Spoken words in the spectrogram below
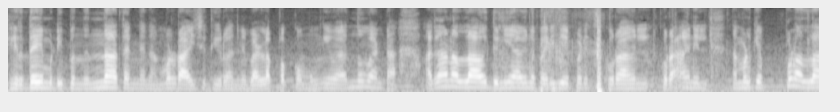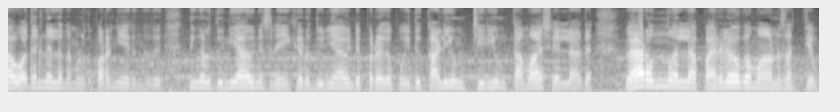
ഹൃദയമിടിപ്പ് നിന്നാൽ തന്നെ നമ്മളുടെ ആയുസ് തീരും. അതിന് വെള്ളപ്പൊക്കം മുങ്ങി ഒന്നും വേണ്ട. അതാണ് അള്ളാഹു ദുനിയാവിനെ പരിചയപ്പെടുത്തി ഖുറാനിൽ ഖുറാനിൽ നമ്മൾക്ക് എപ്പോഴും അള്ളാഹു അതന്നെയല്ല നമ്മൾക്ക് പറഞ്ഞു തരുന്നത്. നിങ്ങൾ ദുനിയാവിനെ സ്നേഹിക്കരുത്. ദുനിയാവിന്റെ പിറകെ പോയി ഇത് കളിയും ചിരിയും തമാശയല്ലാതെ വേറെ ഒന്നുമല്ല പരലോകമാണ് സത്യം.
